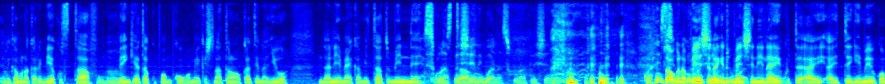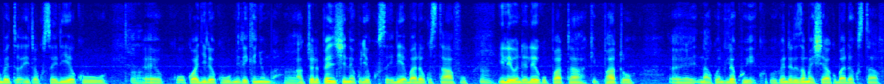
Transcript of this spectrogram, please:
Yani kama unakaribia kustaafu, benki hatakupa mkopo wa miaka 25 wakati najua ndani ya miaka mitatu minne kuna unastaafu. bwana, sikuna pensheni. Sawa, kuna pensheni pension lakini pensheni pension ile haitegemei kwamba itakusaidia ku, eh, -huh. kwa ajili ya kumiliki nyumba. Actually pension inakuja kusaidia baada ya kustaafu ili uendelee kupata kipato eh, na kuendelea kui- ku- kuendeleza maisha yako baada ya kustaafu.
